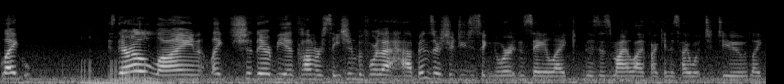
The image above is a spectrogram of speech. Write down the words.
Like, is there a line? Like, should there be a conversation before that happens, or should you just ignore it and say like, "This is my life. I can decide what to do." Like,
